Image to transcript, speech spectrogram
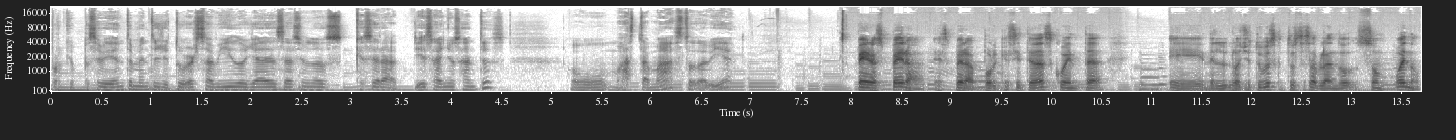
porque pues evidentemente YouTuber sabido ya desde hace unos, ¿qué será? 10 años antes o hasta más todavía. Pero espera, espera, porque si te das cuenta, eh, de los youtubers que tú estás hablando son, bueno,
